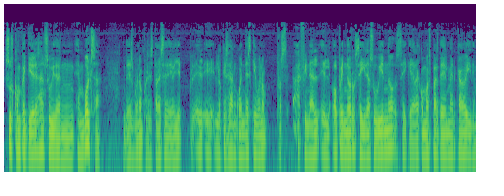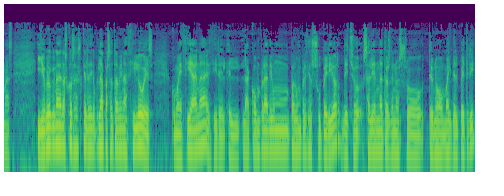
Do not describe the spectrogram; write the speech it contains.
sus competidores han subido en bolsa. Entonces, bueno, pues estaba ese de, oye, eh, eh, lo que se dan cuenta es que, bueno, pues al final el Open Door seguirá subiendo, se quedará como más parte del mercado y demás. Y yo creo que una de las cosas que le, ha pasado también a Zilo es, como decía Ana, es decir, el, la compra de un, para un precio superior. De hecho, salían datos de nuestro, de nuevo Mike del Petri,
